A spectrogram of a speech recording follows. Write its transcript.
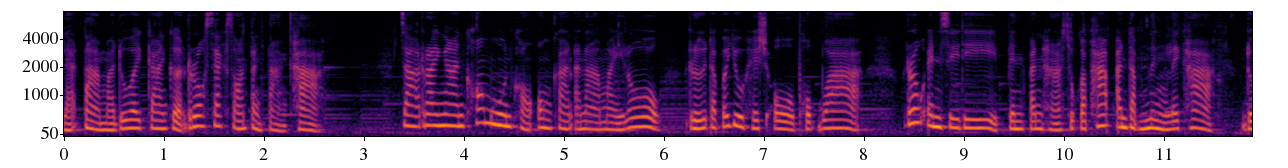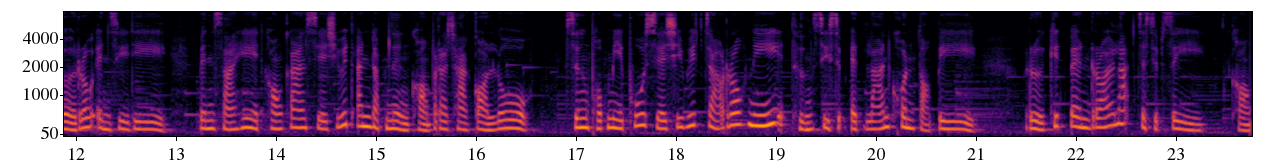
และตามมาด้วยการเกิดโรคแทรกซ้อนต่างๆ ค่ะ จากรายงานข้อมูลขององค์การอนามัยโลก หรือ WHO พบว่า โรค NCD เป็นปัญหาสุขภาพอันดับหนึ่งเลยค่ะ โดยโรค NCD เป็นสาเหตุของการเสียชีวิตอันดับหนึ่งของประชากรโลก ซึ่งพบมีผู้เสียชีวิตจากโรคนี้ถึง 41 ล้านคนต่อปี หรือคิดเป็นร้อยละ 74 ของ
